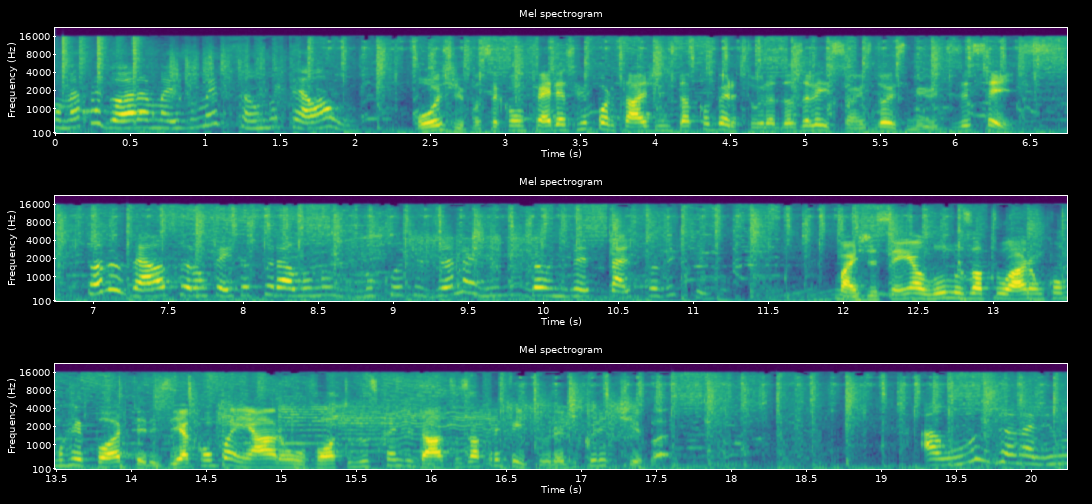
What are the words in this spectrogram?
Começa agora mais uma edição do Tela 1. Hoje você confere as reportagens da cobertura das eleições 2016. Todas elas foram feitas por alunos do curso de jornalismo da Universidade Positivo. Mais de 100 alunos atuaram como repórteres e acompanharam o voto dos candidatos à Prefeitura de Curitiba. Alunos de jornalismo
